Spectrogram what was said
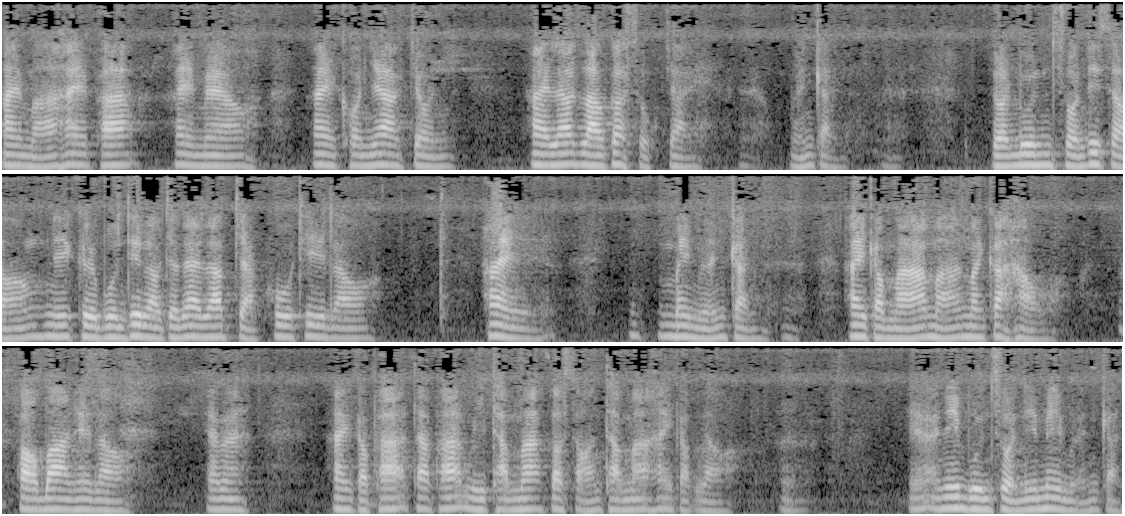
ให้หมาให้พระ ให้แมว ให้คนยากจน ให้แล้วเราก็สุขใจเหมือนกัน ส่วนบุญส่วนที่สองนี่คือบุญที่เราจะได้รับจากผู้ที่เราให้ไม่เหมือนกัน ให้กับหมาหมามันก็เห่าเฝ้าบ้านให้เราใช่ไหมให้กับพระถ้าพระมีธรรมะก็สอนธรรมะให้กับเราอันนี้บุญส่วนนี้ไม่เหมือนกัน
